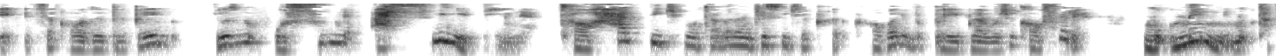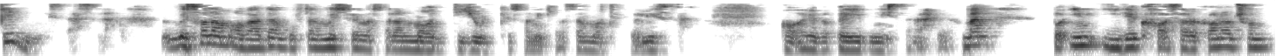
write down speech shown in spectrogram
اعتقاد به غیب جزو اصول اصلی دینه. تا حدی که معتقدن کسی که قابل به غیب نباشه کافره. مؤمن معتقد نیست اصلا. مثالم آوردم گفتم مثل مثلا مادیون کسانی که مثلا ماتریالیستن قائل به غیب نیستن من با این ایده کاسرکانم چون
